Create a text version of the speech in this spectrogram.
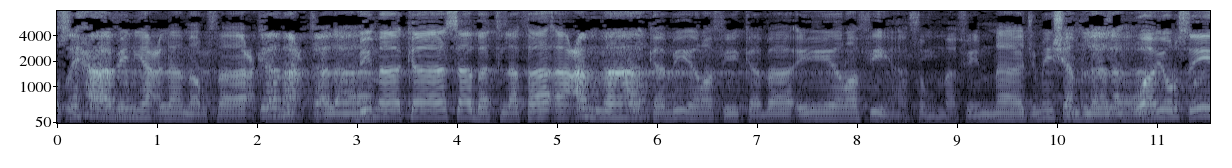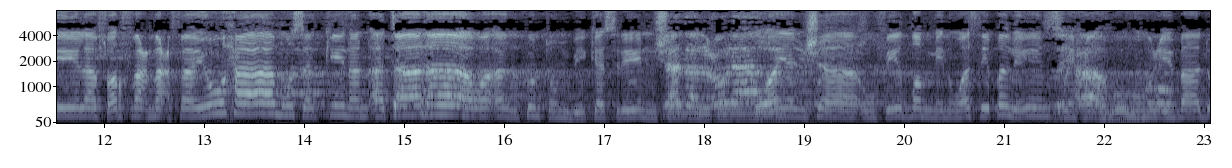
صحاب يعلم ارفع كما اعتلى. بما كسبت لفاء عما كبير في كبائر فيها ثم في النجم شمللا ويرسل فارفع مع فيوحى مسكنا أتانا وأن كنتم بكسر شذا العلا. وينشاء في ضم وثقل صحابه عباد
